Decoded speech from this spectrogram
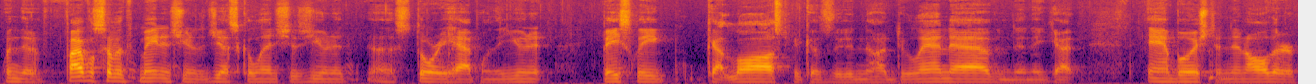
when the 507th Maintenance Unit, the Jessica Lynch's unit uh, story happened, when the unit basically got lost because they didn't know how to do land nav, and then they got ambushed, and then all their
